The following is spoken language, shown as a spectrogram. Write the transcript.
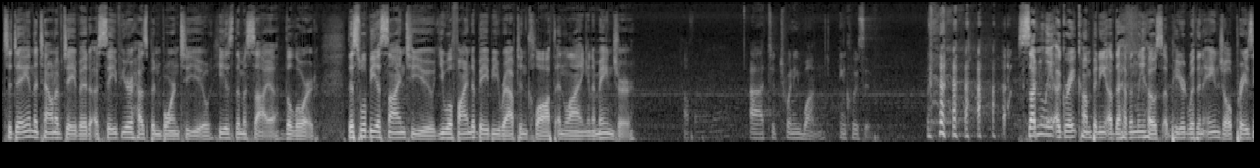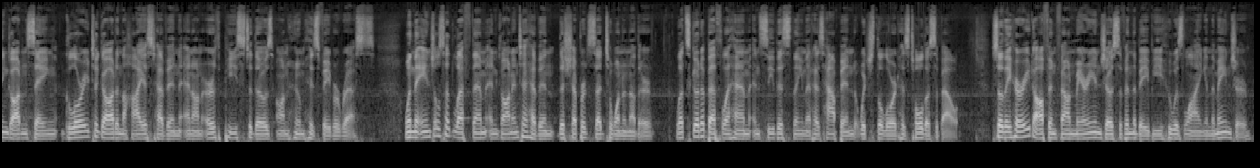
Today in the town of David, a Savior has been born to you. He is the Messiah, the Lord. This will be a sign to you. You will find a baby wrapped in cloth and lying in a manger. Uh, to 21, inclusive. Suddenly, a great company of the heavenly hosts appeared with an angel, praising God and saying, Glory to God in the highest heaven, and on earth peace to those on whom his favor rests. When the angels had left them and gone into heaven, the shepherds said to one another, Let's go to Bethlehem and see this thing that has happened, which the Lord has told us about. So they hurried off and found Mary and Joseph and the baby who was lying in the manger.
